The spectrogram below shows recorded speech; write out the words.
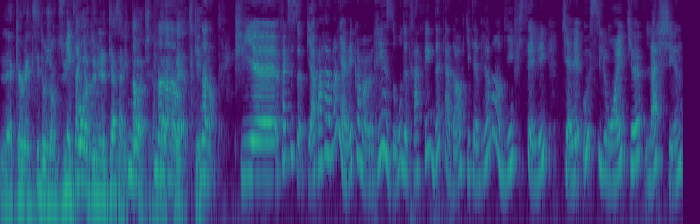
la currency d'aujourd'hui, pas 2000 pièces à l'époque. Non, non, ah, non. ouais. Non, non. Puis, euh, fait que c'est ça. Puis apparemment, il y avait comme un réseau de trafic de cadavres qui était vraiment bien ficelé, qui allait aussi loin que la Chine,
